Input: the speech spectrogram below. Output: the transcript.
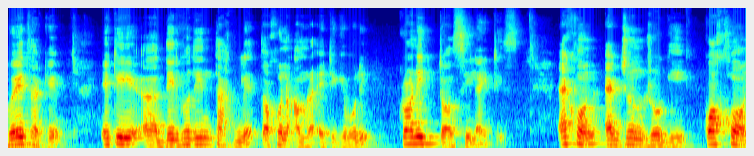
হয়ে থাকে, এটি দীর্ঘদিন থাকলে তখন আমরা এটিকে বলি ক্রনিক টনসিলাইটিস এখন একজন রোগী কখন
